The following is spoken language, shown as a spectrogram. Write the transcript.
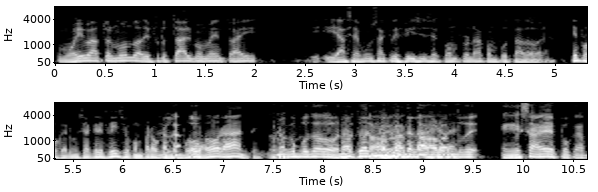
como iba todo el mundo a disfrutar el momento ahí, y, y hacemos un sacrificio y se compra una computadora. Sí, porque era un sacrificio comprar una Claro. computadora antes. Una computadora. No, todo el estaba mundo hablando, estaba que la- hablando de, en esa época,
